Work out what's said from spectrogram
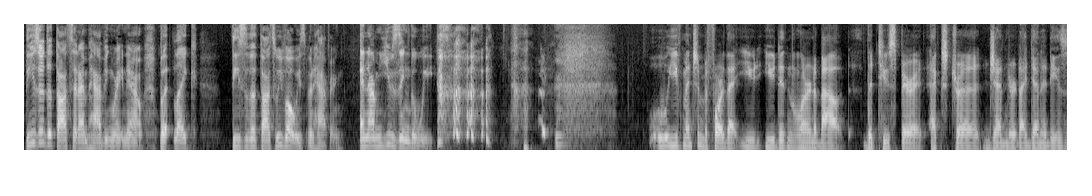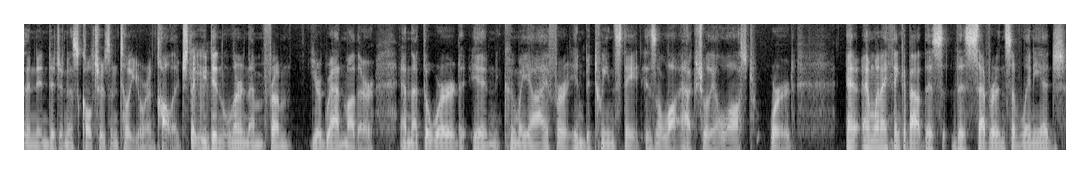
these are the thoughts that I'm having right now. But like, these are the thoughts we've always been having. And I'm using the we. well, you've mentioned before that you you didn't learn about the two spirit extra gendered identities in indigenous cultures until you were in college. That mm-hmm. you didn't learn them from your grandmother, and that the word in Kumeyaay for in between state is a lo- actually a lost word. And, and when I think about this this severance of lineage,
